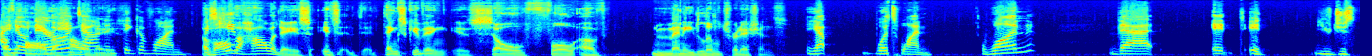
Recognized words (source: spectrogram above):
I know, narrow it down and think of one. Of all the holidays, it's Thanksgiving is so full of many little traditions. Yep. What's one? One that it it you just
